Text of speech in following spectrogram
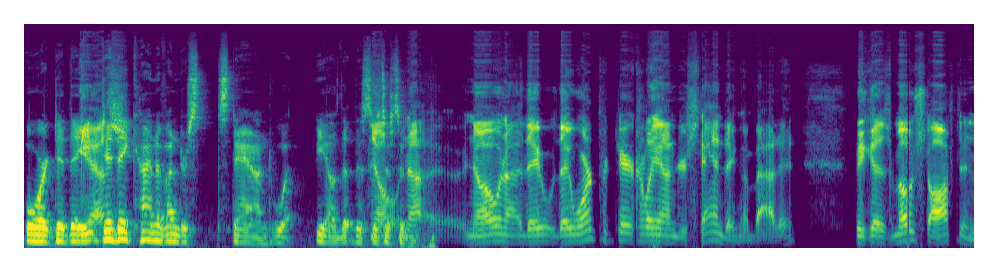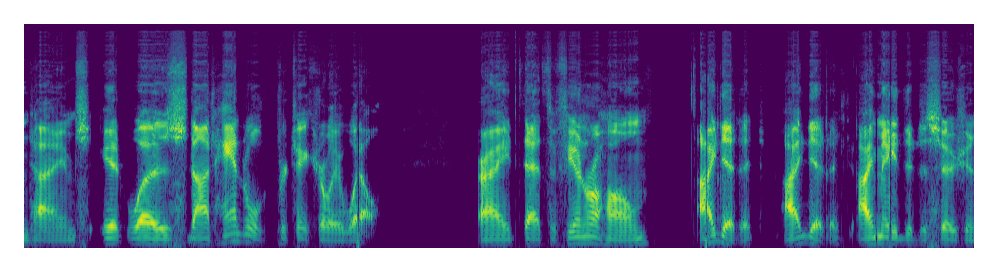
or did they yes. did they kind of understand what you know that this no, is just a... no, no, no, they they weren't particularly understanding about it because most oftentimes it was not handled particularly well, right? That the funeral home, I did it. I did it. I made the decision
